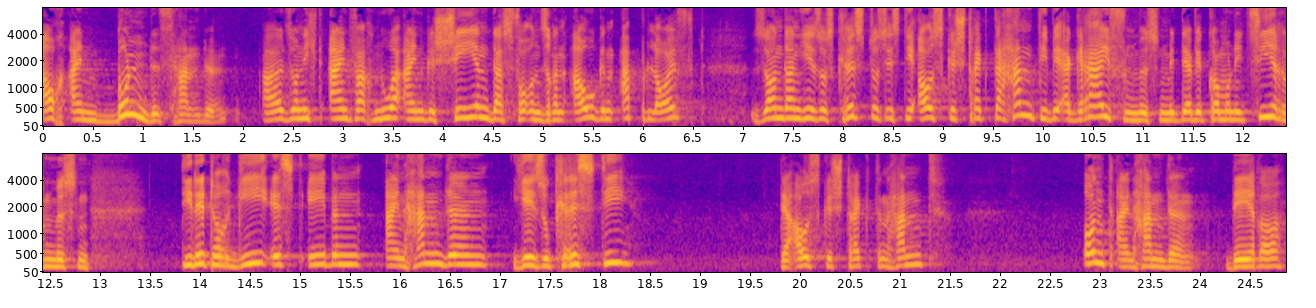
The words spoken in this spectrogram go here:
auch ein Bundeshandeln, also nicht einfach nur ein Geschehen, das vor unseren Augen abläuft, sondern Jesus Christus ist die ausgestreckte Hand, die wir ergreifen müssen, mit der wir kommunizieren müssen. Die Liturgie ist eben ein Handeln Jesu Christi, der ausgestreckten Hand, und ein Handeln derer,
